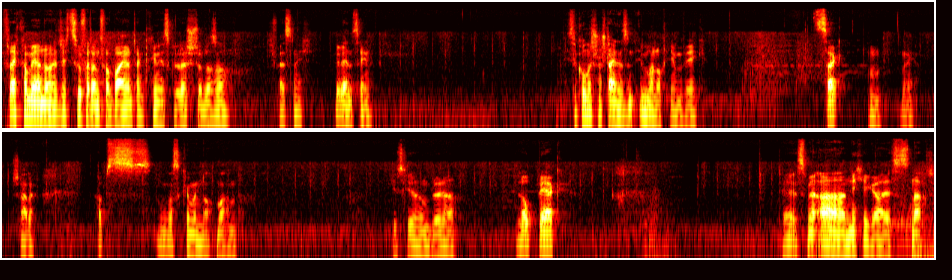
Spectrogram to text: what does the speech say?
Vielleicht kommen wir ja noch durch Zufall dran vorbei und dann kriegen wir es gelöscht oder so. Ich weiß nicht. Wir werden es sehen. Diese komischen Steine sind immer noch hier im Weg. Zack. Hm, nee. Schade. Ups. Was können wir noch machen? Hier ist wieder so ein blöder Laubberg. Der ist mir... Ah, nicht egal. Es ist Nacht.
